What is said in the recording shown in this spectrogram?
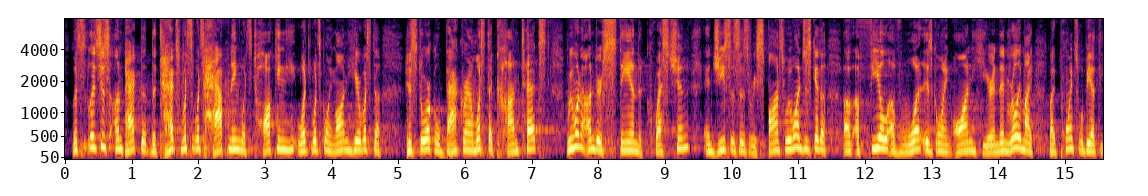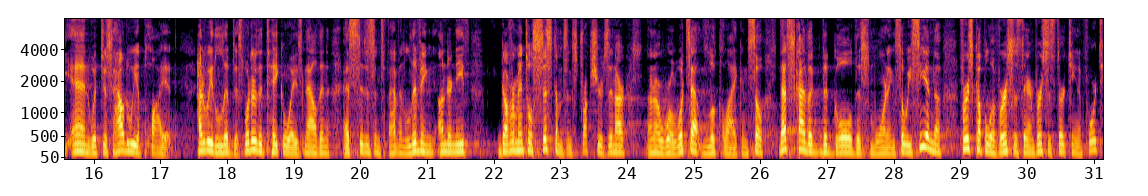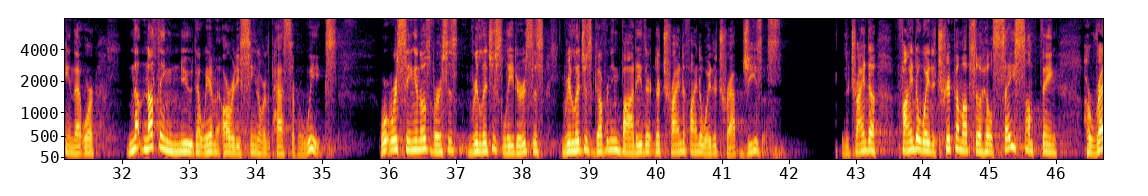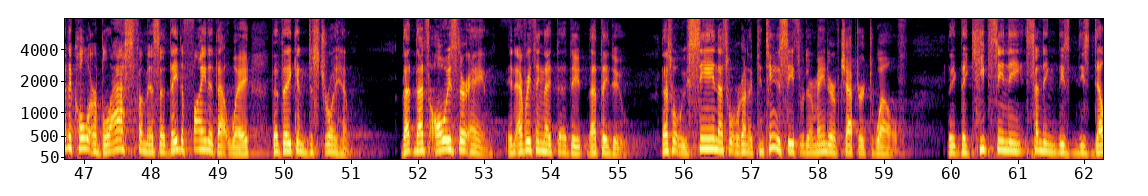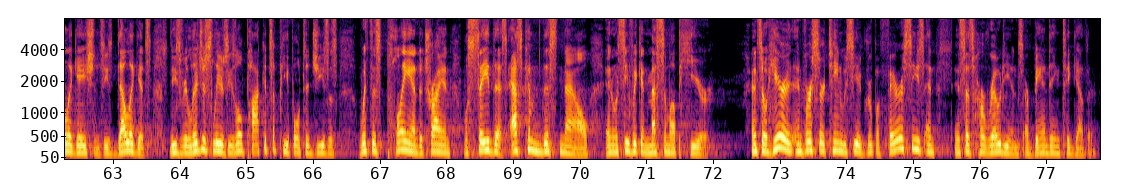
let's, let's just unpack the, the text. What's, what's happening? What's talking? What, what's going on here? What's the historical background? What's the context? We want to understand the question and Jesus' response. We want to just get a, a, a feel of what is going on here. And then really my, my points will be at the end with just how do we apply it? How do we live this? What are the takeaways now then as citizens of heaven living underneath governmental systems and structures in our, in our world? What's that look like? And so that's kind of the, the goal this morning. So we see in the first couple of verses there, in verses 13 and 14, that we're no, nothing new that we haven't already seen over the past several weeks. What we're seeing in those verses, religious leaders, this religious governing body, they're, they're trying to find a way to trap Jesus. They're trying to find a way to trip him up so he'll say something heretical or blasphemous, that they define it that way, that they can destroy him. That, that's always their aim in everything that, that, they, that they do. That's what we've seen. That's what we're going to continue to see through the remainder of chapter 12. They, they keep sending, sending these, these delegations, these delegates, these religious leaders, these little pockets of people to Jesus with this plan to try and, well, say this, ask him this now, and we'll see if we can mess him up here. And so here in verse 13, we see a group of Pharisees and it says Herodians are banding together.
